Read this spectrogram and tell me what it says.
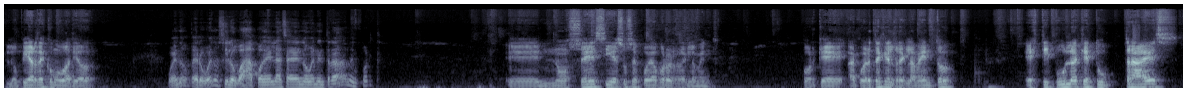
Lo pierdes como bateador. Bueno, pero bueno, si lo vas a poner lanzar en novena entrada, no importa. Eh, no sé si eso se puede por el reglamento. Porque acuérdate que el reglamento estipula que tú traes.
